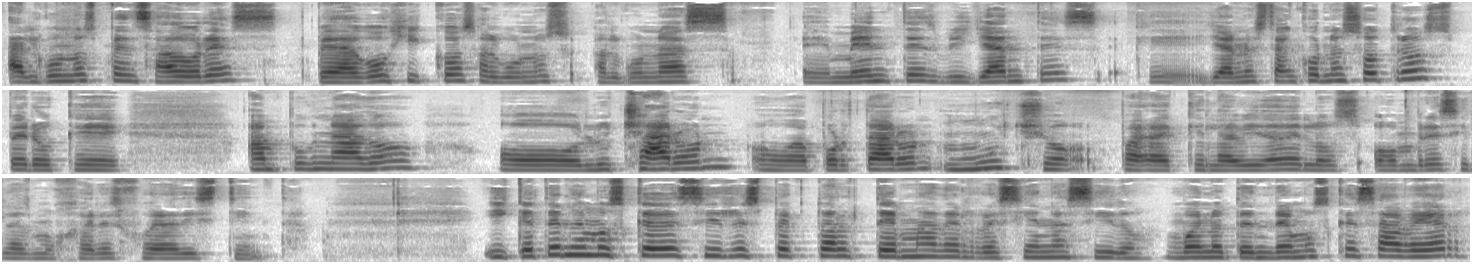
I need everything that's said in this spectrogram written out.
a algunos pensadores pedagógicos, algunos, algunas eh, mentes brillantes que ya no están con nosotros, pero que han pugnado o lucharon o aportaron mucho para que la vida de los hombres y las mujeres fuera distinta. ¿Y qué tenemos que decir respecto al tema del recién nacido? Bueno, tendremos que saber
